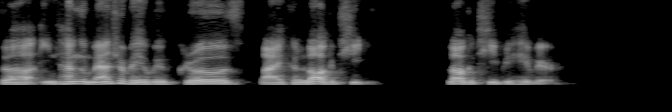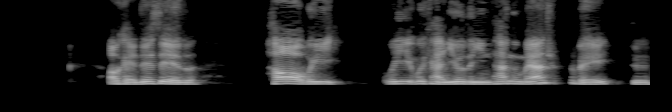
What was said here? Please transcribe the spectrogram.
the entanglement entropy will grow like log t, log t behavior. Okay, this is how we, we, we can use entanglement entropy to,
